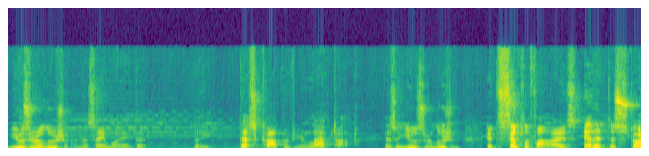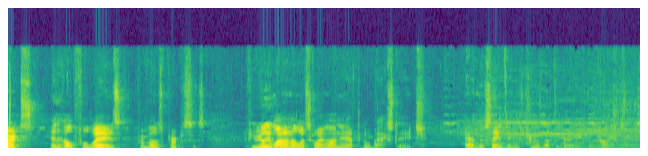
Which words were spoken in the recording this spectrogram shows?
user illusion in the same way that the desktop of your laptop is a user illusion. It simplifies and it distorts in helpful ways for most purposes. If you really want to know what's going on, you have to go backstage. And the same thing is true about the brain and consciousness.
